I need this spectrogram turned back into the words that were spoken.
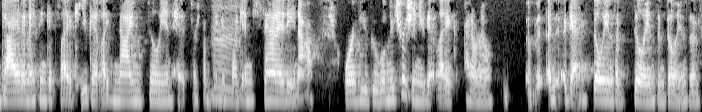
diet and I think it's like you get like 9 billion hits or something. Mm. It's like insanity now. Or if you Google nutrition, you get like, I don't know, again, billions of billions and billions of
